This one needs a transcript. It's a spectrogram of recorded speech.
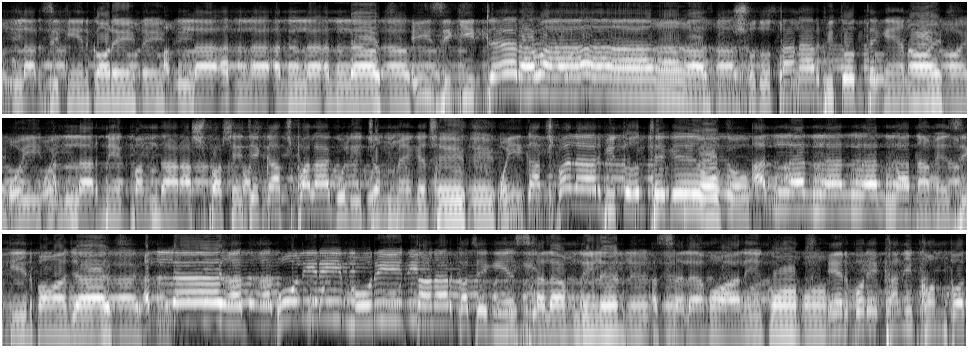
আল্লাহর জিকির করে। আল্লাহ আল্লাহ আল্লাহ আল্লাহ, এই জিকিরটার আওয়াজ শুধু তানার ভিতর থেকে নয়, ওই আল্লাহর নেক বান্দার আশপাশে যে গাছপালা গুলি জন্মে গেছে, ওই গাছপালার ভিতর থেকে আল্লাহ আল্লাহ আল্লাহ আল্লাহ নামে জিকির পাওয়া যায়। আল্লাহ ওলির এই মুরিদ তানার কাছে গিয়ে সালাম দিলেন। আসসালামু আলাইকুম। এরপরে খানিকক্ষণ পর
